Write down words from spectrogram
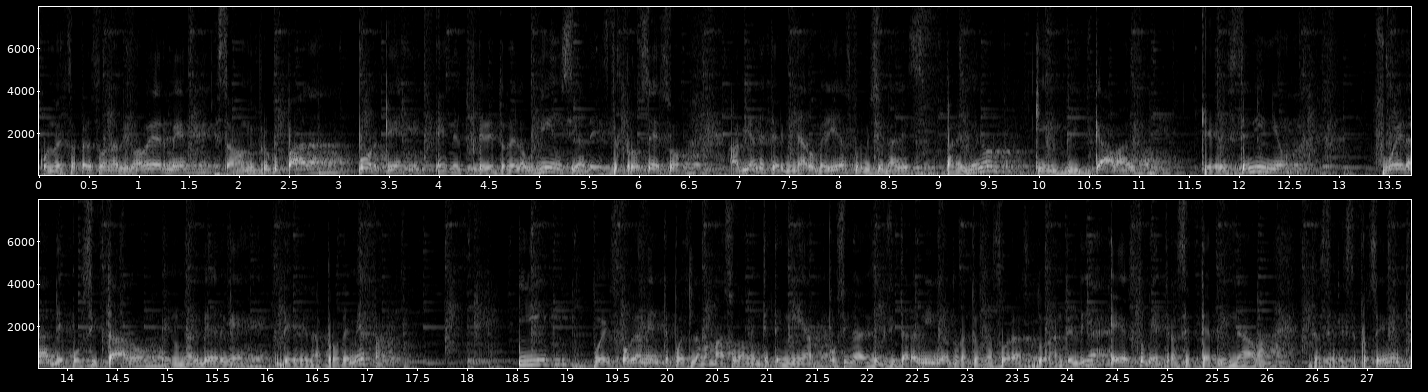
Cuando esta persona vino a verme, estaba muy preocupada porque en el, dentro de la audiencia de este proceso habían determinado medidas provisionales para el menor que implicaban que este niño fuera depositado en un albergue de la PRODEMEFA pues obviamente pues la mamá solamente tenía posibilidades de visitar al niño durante unas horas durante el día, esto mientras se terminaba de hacer este procedimiento.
